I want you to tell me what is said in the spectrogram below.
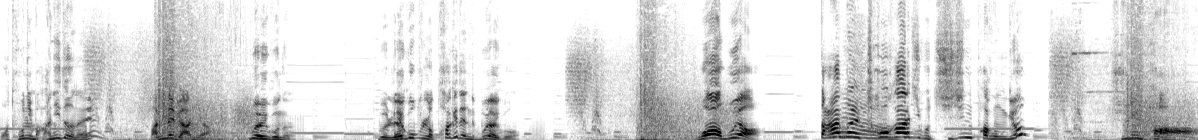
와 돈이 많이 드네? 만렙이 아니야. 뭐야 이거는? 뭐야 레고블럭 파괴됐는데 뭐야 이거 와 뭐야? 땅을 쳐가지고 지진파 공격? 지진파.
